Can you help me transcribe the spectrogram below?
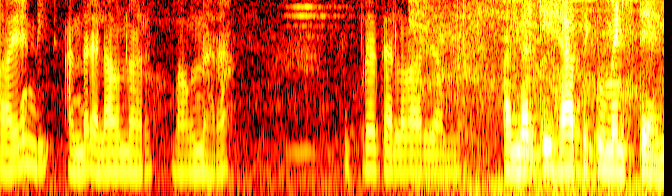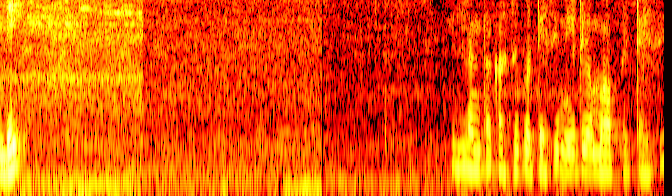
హాయ్ అండి. అందరు ఎలా ఉన్నారు? బాగున్నారా? ఇప్పుడే తెల్లవారుజామున. అందరికీ హ్యాపీ ఉమెన్స్ డే అండి. ఇల్లంతా కసు కొట్టేసి నీట్గా మాప్ పెట్టేసి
